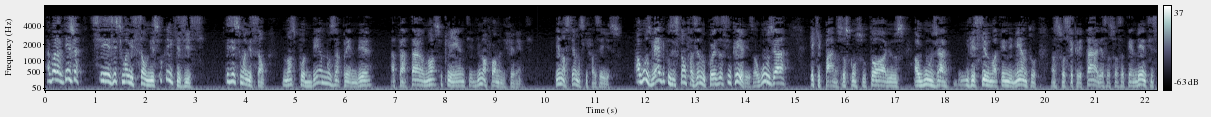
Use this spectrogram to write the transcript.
Agora veja se existe uma lição nisso. Eu creio que existe. Existe uma lição. Nós podemos aprender a tratar o nosso cliente de uma forma diferente. E nós temos que fazer isso. Alguns médicos estão fazendo coisas incríveis. Alguns já equiparam seus consultórios, alguns já investiram no atendimento, as suas secretárias, as suas atendentes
